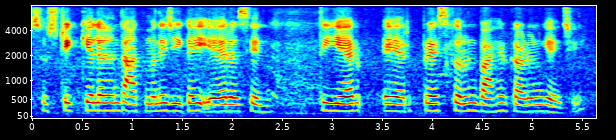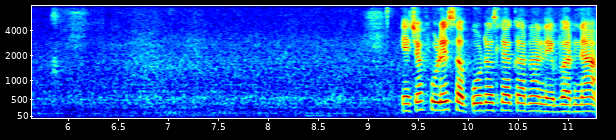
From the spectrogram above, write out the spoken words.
सो स्टिक केल्यानंतर आतमध्ये जी काही एअर असेल ती एअर एअर प्रेस करून बाहेर काढून घ्यायची. याच्यापुढे सपोर्ट असल्याकारणाने बरण्या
